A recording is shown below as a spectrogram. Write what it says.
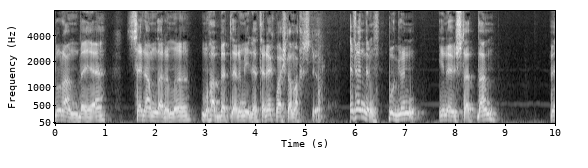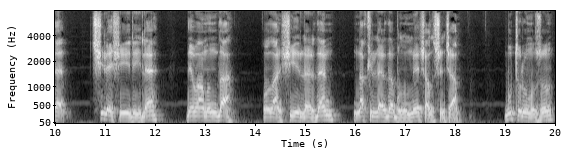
Duran Bey'e selamlarımı, muhabbetlerimi ileterek başlamak istiyorum. Efendim bugün yine üstaddan ve Çile şiiriyle devamında olan şiirlerden nakillerde bulunmaya çalışacağım. Bu turumuzu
